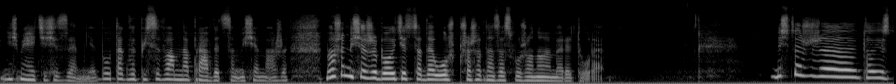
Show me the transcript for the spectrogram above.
nie śmiejecie się ze mnie, bo tak wypisywałam naprawdę, co mi się marzy. Marzy mi się, żeby ojciec Tadeusz przeszedł na zasłużoną emeryturę. Myślę, że to jest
